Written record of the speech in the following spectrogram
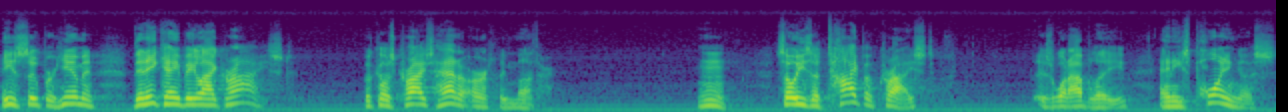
he's superhuman, then he can't be like Christ because Christ had an earthly mother. Mm. So he's a type of Christ, is what I believe, and he's pointing us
